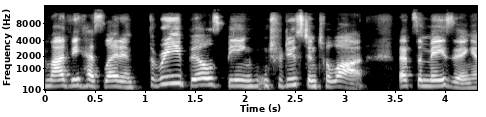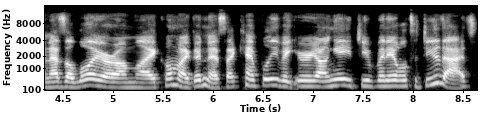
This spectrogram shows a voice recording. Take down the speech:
Madhvi has led in three bills being introduced into law. That's amazing. And as a lawyer, I'm like, oh my goodness, I can't believe at your young age you've been able to do that.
